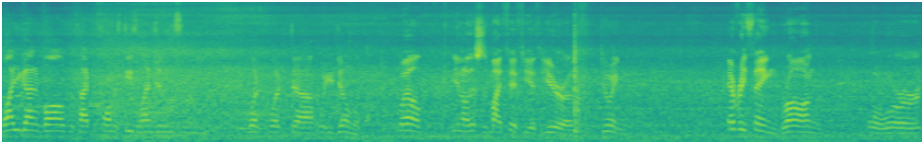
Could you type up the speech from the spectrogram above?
why you got involved with high performance diesel engines and what what uh, what you're doing with them? Well, you know, this is my 50th year of doing everything wrong or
